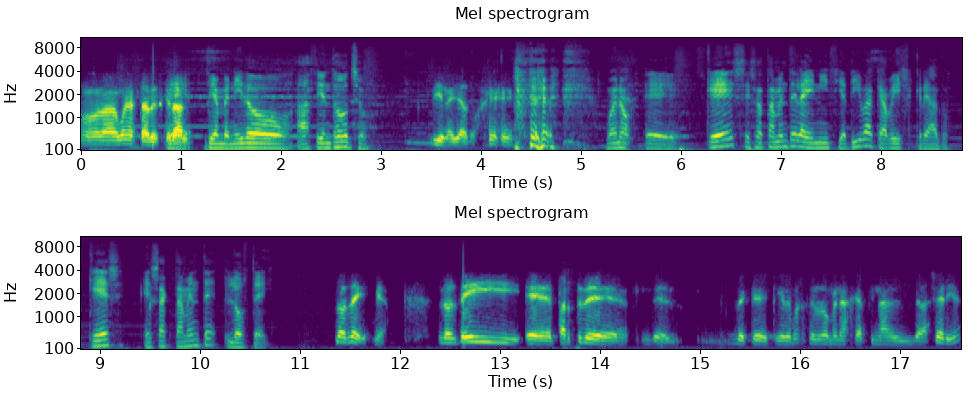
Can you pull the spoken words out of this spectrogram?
Hola, buenas tardes, ¿qué tal? Eh, bienvenido a 108. Bien hallado. bueno, eh, ¿qué es exactamente la iniciativa que habéis creado? ¿Qué es exactamente Los Day? Los Day, mira. Los Day eh, parte de, de, de que, que queremos hacer un homenaje al final de la serie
